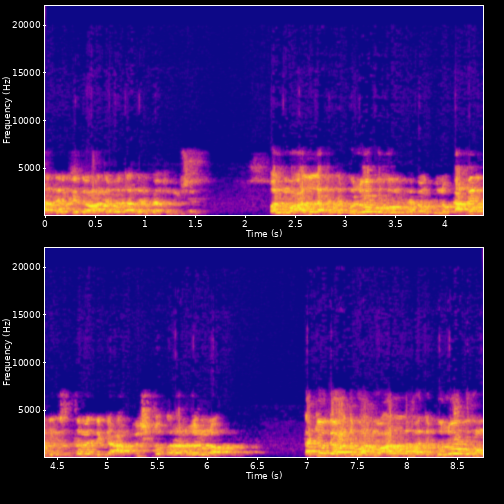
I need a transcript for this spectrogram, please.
তাদেরকে দেওয়া যাবে, তাদের বেতন হিসেবে। অল্প আল্লাহকে কুলোবহম, এবং কোনো কাদেরকে ইসলামের দিকে আকৃষ্ট করার জন্য তাকেও দেওয়া যাবে অল্প আল্লাহকে কুলোবহম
